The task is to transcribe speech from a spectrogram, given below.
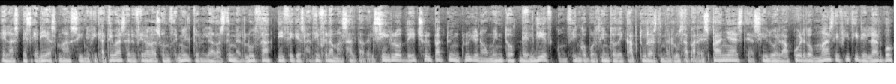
en las pesquerías más significativas. Se refiere a las 11.000 toneladas de merluza. Dice que es la cifra más alta del siglo. De hecho, el pacto incluye un aumento del 10,5% de capturas de merluza para España. Este ha sido el acuerdo más difícil y largo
